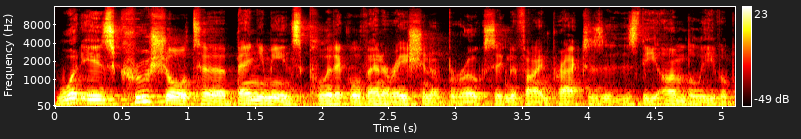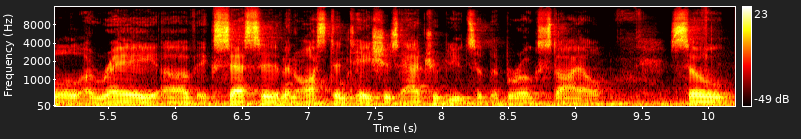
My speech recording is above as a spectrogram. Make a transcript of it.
What is crucial to Benjamin's political veneration of Baroque signifying practices is the unbelievable array of excessive and ostentatious attributes of the Baroque style. So,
